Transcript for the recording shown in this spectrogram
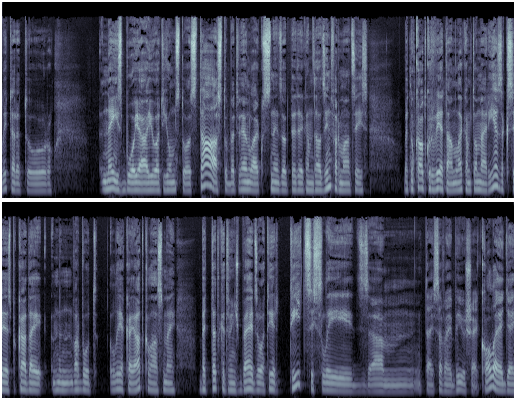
literatūru, uh, neizbojājot jums to stāstu, bet vienlaikus sniedzot pietiekami daudz informācijas. Bet nu, kaut kur vietām laikam tomēr iezaksies pa kādai varbūt liekai atklāsmei, bet tad, kad viņš beidzot ir ticis līdz um, tai savai bijušai kolēģei,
